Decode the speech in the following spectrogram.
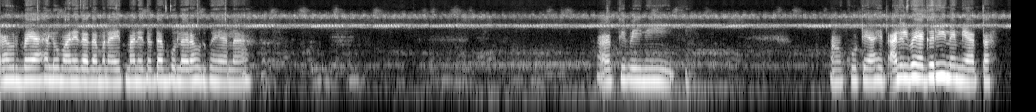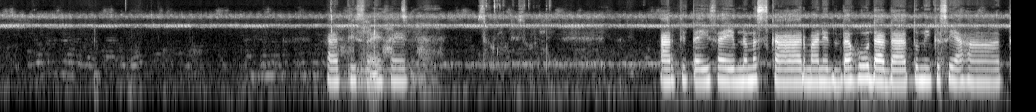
राहुल भैया हॅलो माने दादा म्हणा आहेत माने दादा बोला राहुल भैयाला. आरती बहिणी कुठे आहेत? अनिल भैया घरी नाही मी आता. आरती साई साहेब. आरतीताई साहेब नमस्कार. माने दादा हो दादा तुम्ही कसे आहात?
